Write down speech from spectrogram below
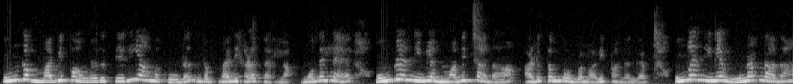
உங்க மதிப்பு அவங்களுக்கு தெரியாம கூட இந்த வலிகளை தரலாம். முதல்ல உங்களை நீங்களே மதிச்சாதான் அடுத்தவங்க உங்களை மதிப்பாங்கங்க. உங்களை நீங்களே உணர்ந்தாதான்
